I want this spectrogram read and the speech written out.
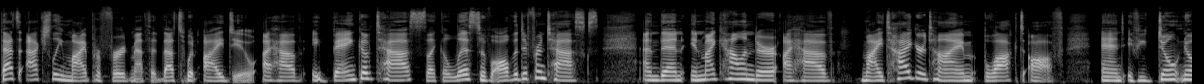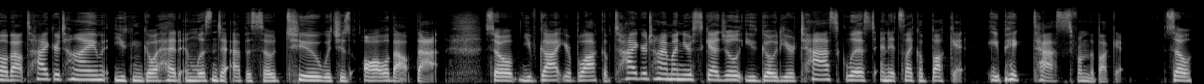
That's actually my preferred method. That's what I do. I have a bank of tasks, like a list of all the different tasks. And then in my calendar, I have my Tiger Time blocked off. And if you don't know about Tiger Time, you can go ahead and listen to episode two, which is all about that. So you've got your block of Tiger Time on your schedule, you go to your task list, and it's like a bucket. You pick tasks from the bucket. So,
